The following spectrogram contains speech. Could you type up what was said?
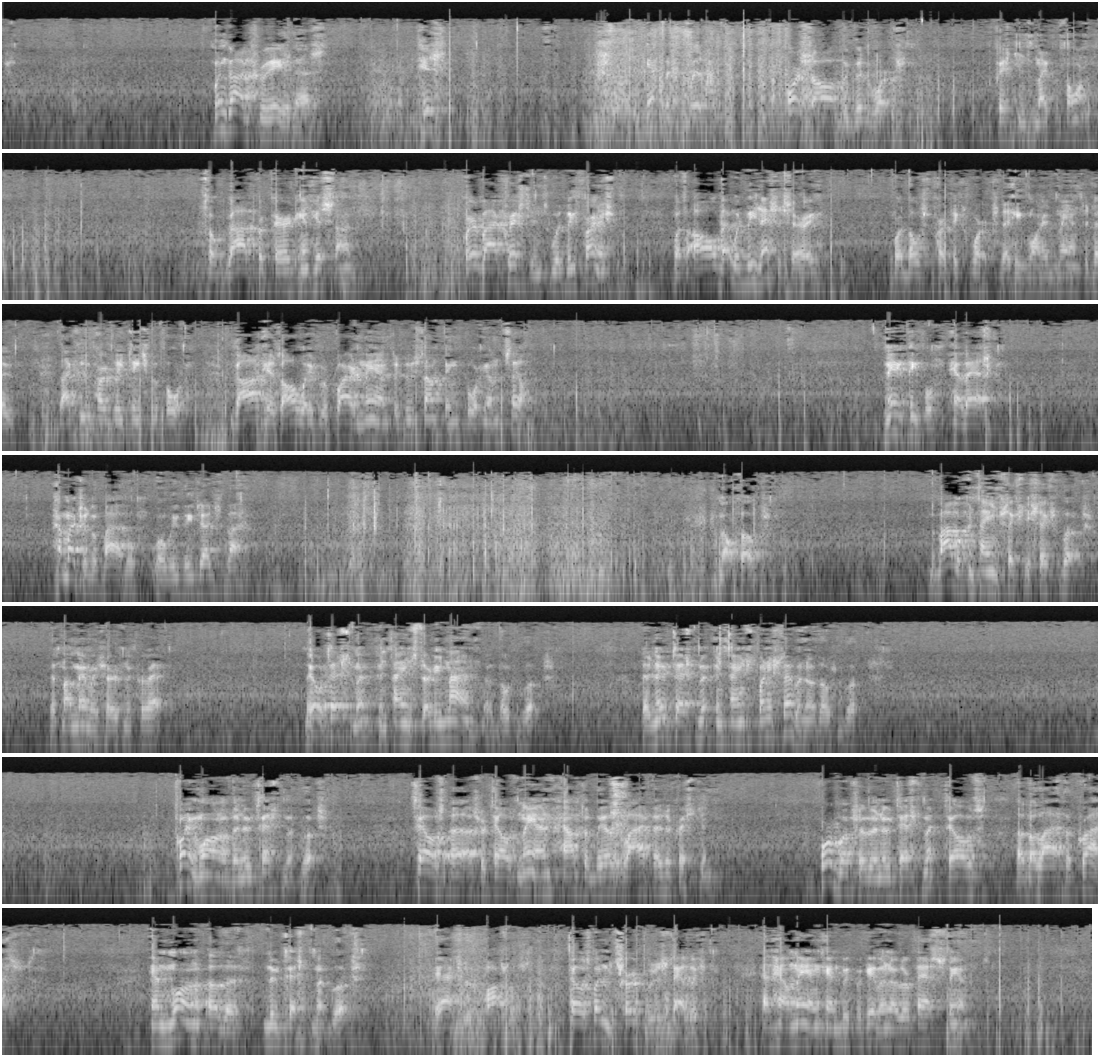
When God created us, His infinite wisdom foresaw the good works Christians may perform. So God prepared in His Son whereby Christians would be furnished with all that would be necessary for those perfect works that He wanted man to do. Like you've heard me teach before, God has always required man to do something for himself. Many people have asked, how much of the Bible will we be judged by? Well, folks, the Bible contains 66 books, if my memory serves me correct. The Old Testament contains 39 of those books. The New Testament contains 27 of those books. Twenty-one of the New Testament books tells us or tells man how to live life as a Christian. Four books of the New Testament tells of the life of Christ. And one of the New Testament books, the Acts of the Apostles, tells when the church was established and how man can be forgiven of their past sins.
